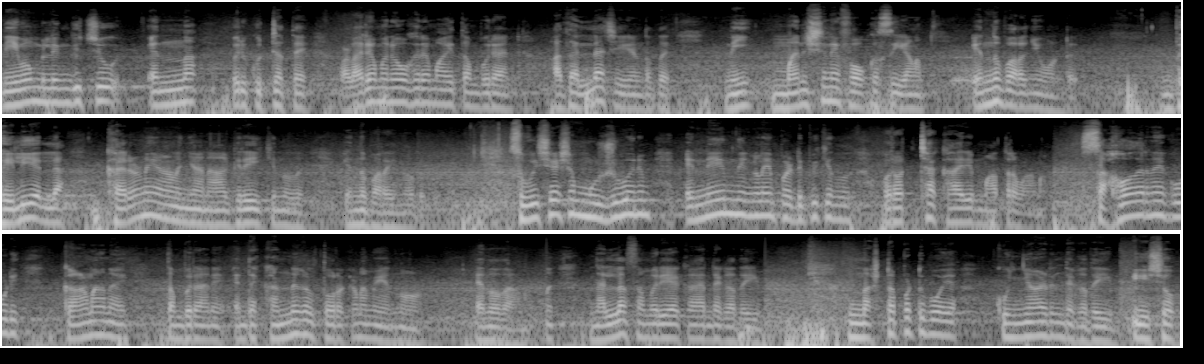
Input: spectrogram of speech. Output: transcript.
നിയമം ലംഘിച്ചു എന്ന ഒരു കുറ്റത്തെ വളരെ മനോഹരമായി തമ്പുരാൻ അതല്ല ചെയ്യേണ്ടത്. നീ മനുഷ്യനെ ഫോക്കസ് ചെയ്യണം. എന്ന് പറഞ്ഞുകൊണ്ട് ബലിയല്ല കരുണയാണ് ഞാൻ ആഗ്രഹിക്കുന്നത് എന്ന് പറയുന്നത്. സുവിശേഷം മുഴുവനും എന്നെയും നിങ്ങളെയും പഠിപ്പിക്കുന്നത് ഒരൊറ്റ കാര്യം മാത്രമാണ്. സഹോദരനെ കൂടി കാണാനായി തമ്പുരാനെ എന്റെ കണ്ണുകൾ തുറക്കണമേ എന്നോ എന്നതാണ്. നല്ല സമരിയക്കാരന്റെ കഥയും നഷ്ടപ്പെട്ടു പോയ കുഞ്ഞാടിന്റെ കഥയും ഈശോ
